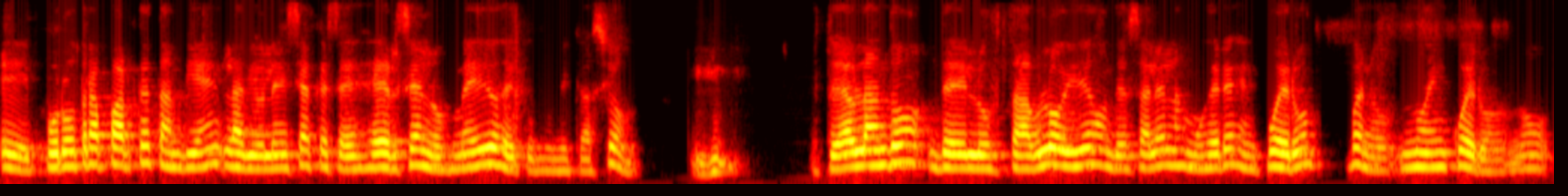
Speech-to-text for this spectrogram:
eh, por otra parte, también la violencia que se ejerce en los medios de comunicación. Estoy hablando de los tabloides donde salen las mujeres en cuero, bueno, no en cuero, no,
